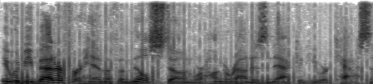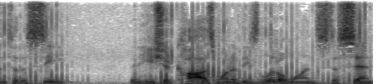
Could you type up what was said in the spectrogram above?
It would be better for him if a millstone were hung around his neck and he were cast into the sea than he should cause one of these little ones to sin.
